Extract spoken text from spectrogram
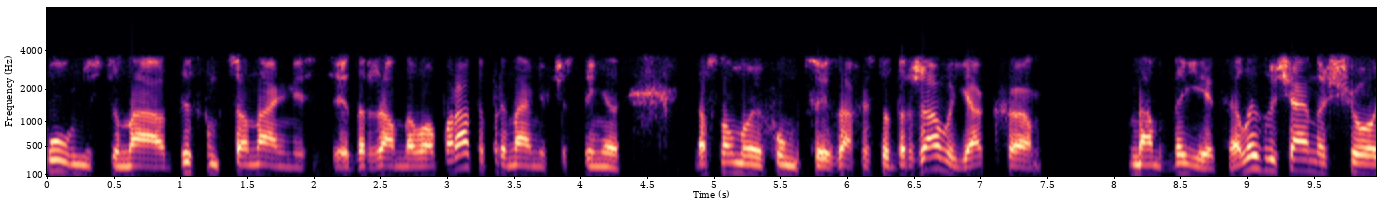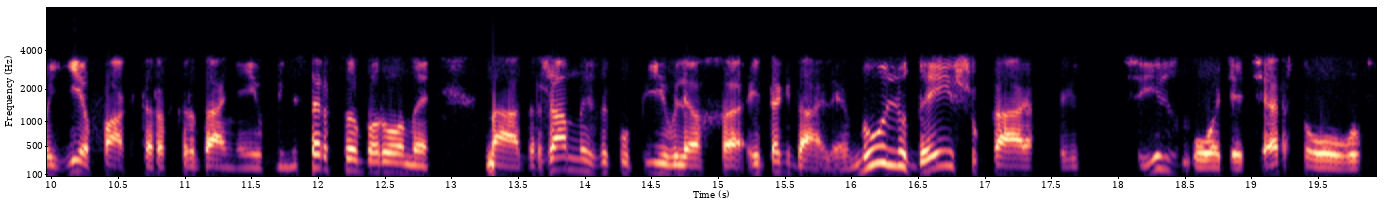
повністю на дисфункціональність державного апарату, принаймні в частині основної функції захисту держави, як нам здається, але звичайно, що є факти розкрадання і в Міністерстві оборони на державних закупівлях е, і так далі. Ну людей шукають, їх зводять, артовують.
